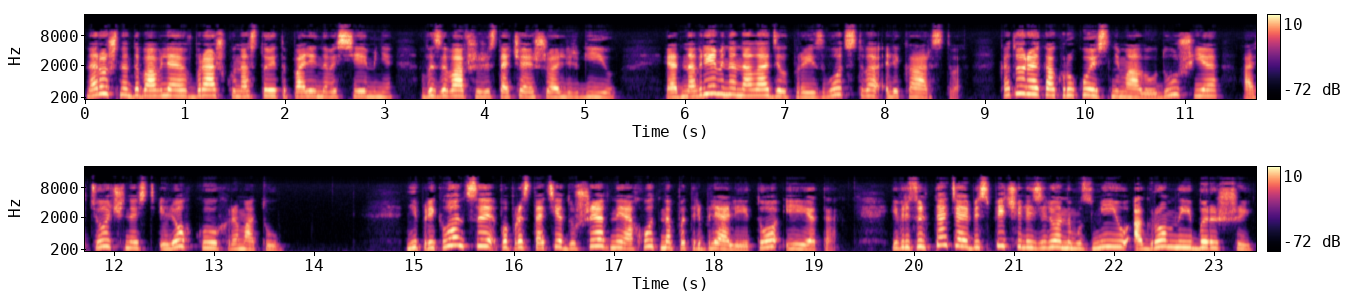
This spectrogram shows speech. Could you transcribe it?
нарочно добавляя в брашку настой тополиного семени, вызывавший жесточайшую аллергию, и одновременно наладил производство лекарства, которая как рукой снимала удушье, отечность и легкую хромоту. Непреклонцы по простоте душевной охотно потребляли и то, и это, и в результате обеспечили зеленому змею огромные барыши.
